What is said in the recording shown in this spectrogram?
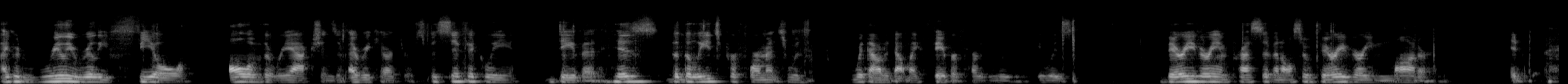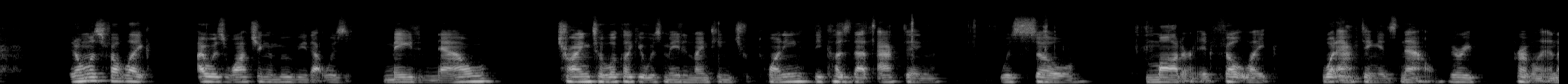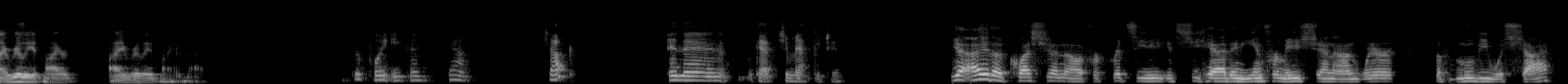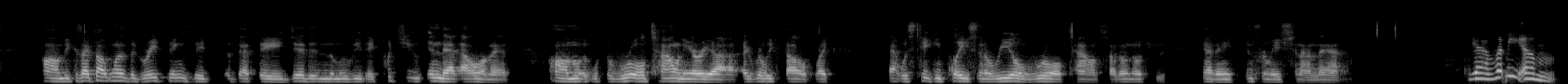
I could really, really feel all of the reactions of every character, specifically David. His the, the lead's performance was without a doubt my favorite part of the movie. It was very, very impressive and also very, very modern. It it almost felt like I was watching a movie that was made now, trying to look like it was made in 1920 because that acting was so modern. It felt like what acting is now, very prevalent. And I really admired, I really admired that. Good point, Ethan. Yeah. Chuck? And then we got you, Matthew, too. Yeah, I had a question uh, for Fritzi if she had any information on where the movie was shot. Um, because I thought one of the great things they that they did in the movie, they put you in that element um, with the rural town area. I really felt like that was taking place in a real rural town. So I don't know if you had any information on that. Yeah, let me um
